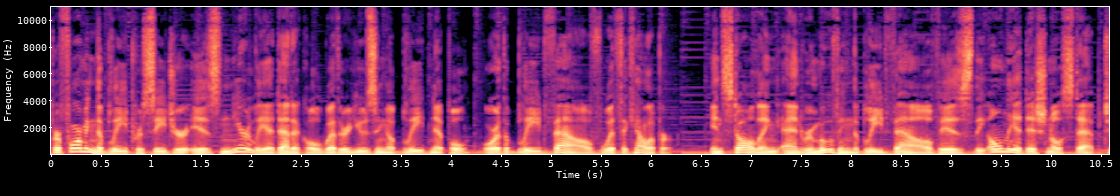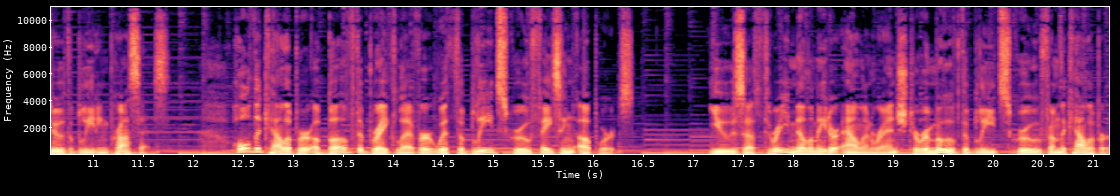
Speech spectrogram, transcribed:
Performing the bleed procedure is nearly identical whether using a bleed nipple or the bleed valve with the caliper. Installing and removing the bleed valve is the only additional step to the bleeding process. Hold the caliper above the brake lever with the bleed screw facing upwards. Use a 3 mm Allen wrench to remove the bleed screw from the caliper.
